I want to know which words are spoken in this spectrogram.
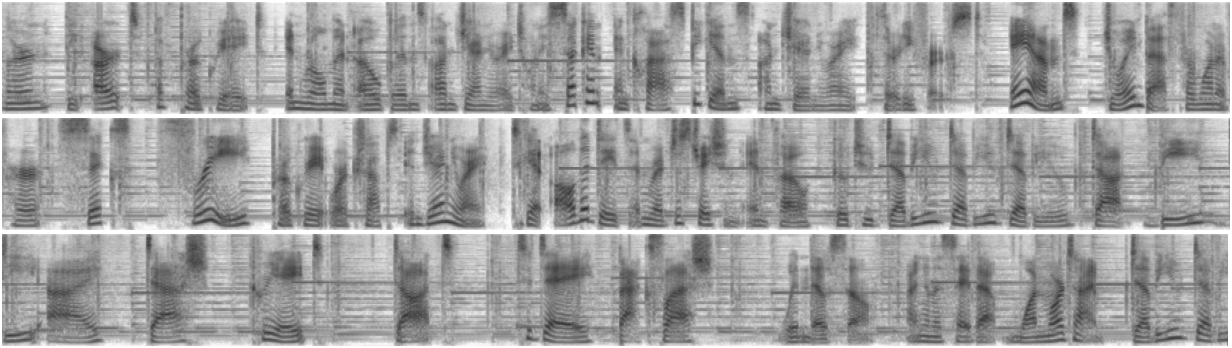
Learn the Art of Procreate. Enrollment opens on January 22nd and class begins on January 31st. And join Beth for one of her six free Procreate workshops in January. To get all the dates and registration info, go to www.bdi-create.com today backslash windowsill. I'm going to say that one more time www.bdi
